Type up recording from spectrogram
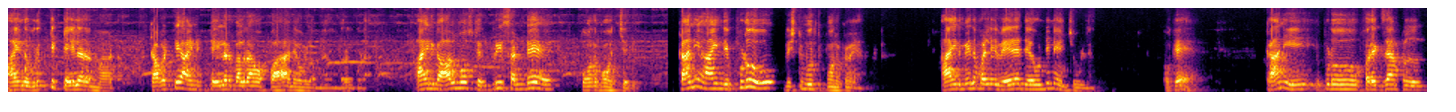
ఆయన వృత్తి టైలర్ అన్నమాట. కాబట్టి ఆయన టైలర్ బలరామప్ప అనేవాళ్ళం మేమందరం కూడా. ఆయనకి ఆల్మోస్ట్ ఎవ్రీ సండే పూనకం వచ్చేది. కానీ ఆయనది ఎప్పుడూ విష్ణుమూర్తి పూనకమే. ఆయన మీద మళ్ళీ వేరే దేవుడిని నేను చూడలేను ఓకే? కానీ ఇప్పుడు ఫర్ ఎగ్జాంపుల్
